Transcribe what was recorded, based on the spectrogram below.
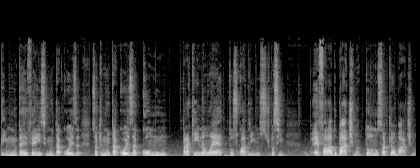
tem muita referência, e muita coisa, só que muita coisa comum pra quem não é dos quadrinhos. Tipo assim, é falado Batman, todo mundo sabe que é um Batman.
